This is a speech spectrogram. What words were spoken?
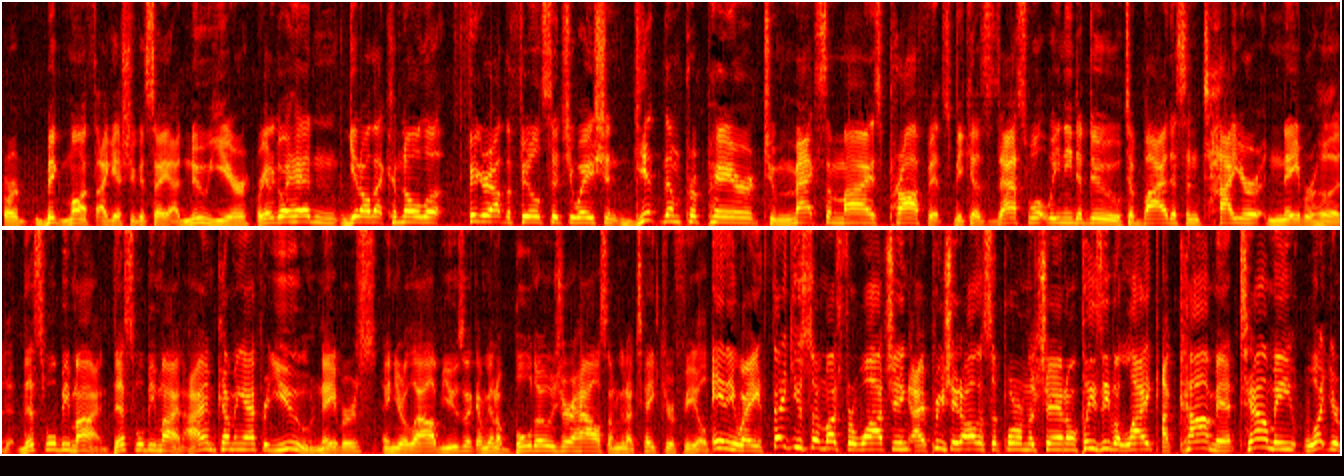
or big month, I guess you could say, a new year. We're going to go ahead and get all that canola, figure out the field situation, get them prepared to maximize profits because that's what we need to do to buy this entire neighborhood. This will be mine. This will be mine. I am coming after you, neighbors, and your loud music. I'm going to bulldoze your house. I'm going to take your field. Anyway, thank you so much for watching. I appreciate all the support on the channel. Please leave a like, a comment. Tell me what your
